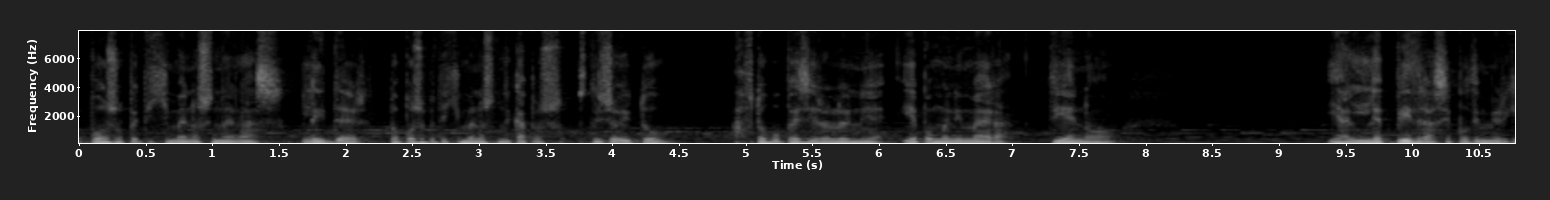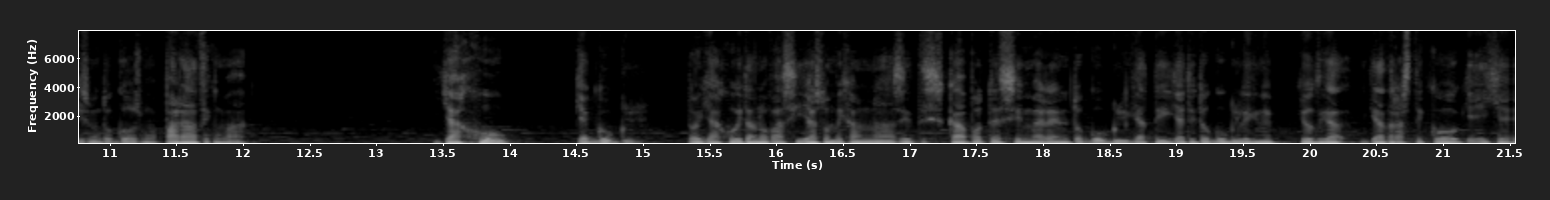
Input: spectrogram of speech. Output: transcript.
πόσο πετυχημένος είναι ένας leader, το πόσο πετυχημένος είναι κάποιος στη ζωή του. Αυτό που παίζει ρόλο είναι η επόμενη μέρα. Τι εννοώ; Η αλληλεπίδραση που δημιουργείς με τον κόσμο. Παράδειγμα, Yahoo και Google. Το Yahoo ήταν ο βασιλιάς των μηχανών αναζήτησης κάποτε, σήμερα είναι το Google. Γιατί, Γιατί το Google έγινε πιο δια- διαδραστικό και είχε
